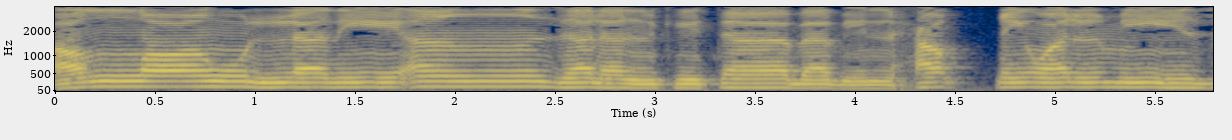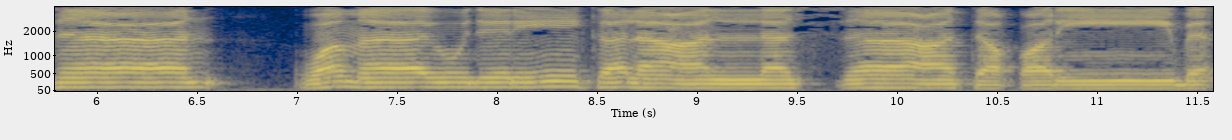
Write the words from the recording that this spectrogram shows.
اللَّهُ الَّذِي أَنزَلَ الْكِتَابَ بِالْحَقِّ وَالْمِيزَانَ وَمَا يُدْرِيكَ لَعَلَّ السَّاعَةَ قَرِيبٌ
